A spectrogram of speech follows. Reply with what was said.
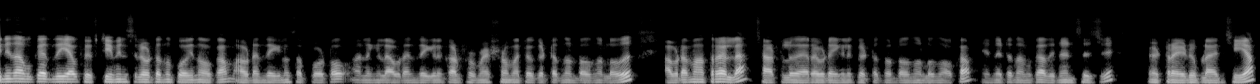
ഇനി നമുക്ക് എന്ത് ചെയ്യാം? ഫിഫ്റ്റി മിനിറ്റ്സിലോട്ടൊന്ന് പോയി നോക്കാം. അവിടെ എന്തെങ്കിലും സപ്പോർട്ടോ അല്ലെങ്കിൽ അവിടെ എന്തെങ്കിലും കൺഫർമേഷനോ മറ്റോ കിട്ടുന്നുണ്ടോ എന്നുള്ളത് അവിടെ മാത്രമല്ല ചാർട്ടിൽ വേറെ എവിടെയെങ്കിലും കിട്ടുന്നുണ്ടോ എന്നുള്ളത് നോക്കാം. എന്നിട്ട് നമുക്ക് അതിനനുസരിച്ച് ട്രേഡ് പ്ലാൻ ചെയ്യാം.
